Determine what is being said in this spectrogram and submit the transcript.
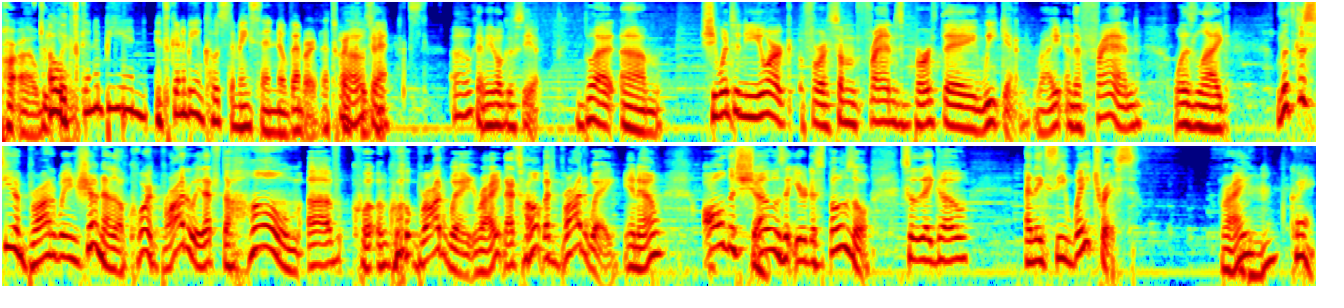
Par, uh. Oh, it's gonna be in it's gonna be in Costa Mesa in November. That's where Oh, it goes okay. next. Oh, okay, maybe I'll go see it. But um, she went to New York for some friend's birthday weekend, right? And the friend was like, "Let's go see a Broadway show." Now, of course, Broadway, that's the home of quote unquote Broadway, right? That's home, that's Broadway, you know? All the shows at your disposal. So they go and they see Waitress, right? Great.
